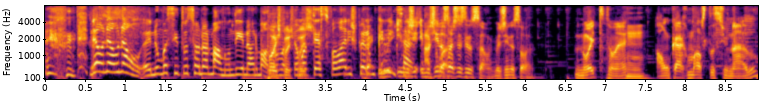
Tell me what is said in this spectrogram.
Não, não, não. Numa situação normal, num dia normal. Pois, não, pois, não me apetece falar e espero um bocadinho. imagina sabes? imagina Ah, só claro. esta situação. Imagina só. Noite, não é? Há um carro mal estacionado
